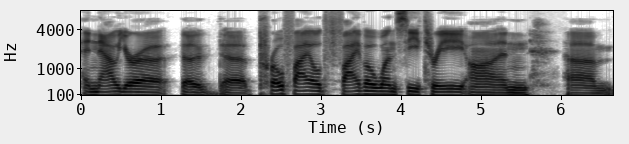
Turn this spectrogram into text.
and now you're a, a, a profiled 501c3 on um,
